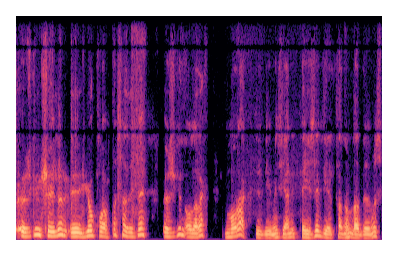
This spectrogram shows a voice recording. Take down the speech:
özgün şeyler e, yok bu hafta. Sadece özgün olarak Morak dediğimiz yani teyze diye tanımladığımız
